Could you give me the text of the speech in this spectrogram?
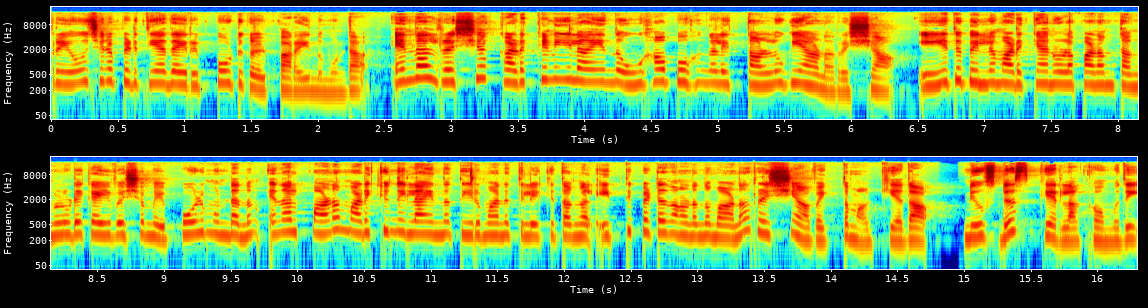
പ്രയോജനപ്പെടുത്തിയതായി റിപ്പോർട്ടുകൾ പറയുന്നുമുണ്ട്. എന്നാൽ റഷ്യ കടക്കിണിയിലായെന്ന ഊഹാപോഹങ്ങളെ തള്ളുകയാണ് റഷ്യ. ഏത് ബില്ലും അടയ്ക്കാനുള്ള പണം തങ്ങളുടെ കൈവശം എപ്പോഴും ഉണ്ടെന്നും എന്നാൽ പണം അടയ്ക്കുന്നില്ല എന്ന തീരുമാനത്തിലേക്ക് തങ്ങൾ എത്തിപ്പെട്ടതാണെന്നുമാണ് റഷ്യ വ്യക്തമാക്കിയത്. News desk Kerala Kaumudi.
